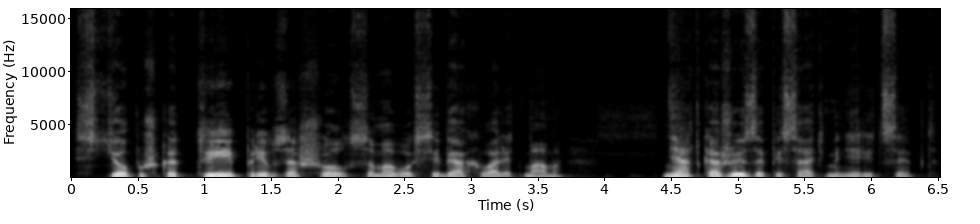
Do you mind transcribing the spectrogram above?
Степушка, ты превзошел самого себя, хвалит мама. Не откажи записать мне рецепт.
